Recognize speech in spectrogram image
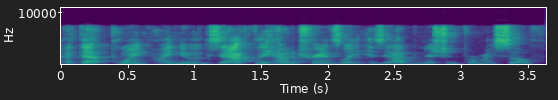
At that point, I knew exactly how to translate his admonition for myself.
